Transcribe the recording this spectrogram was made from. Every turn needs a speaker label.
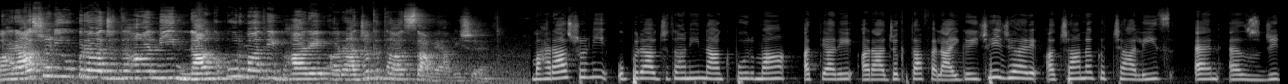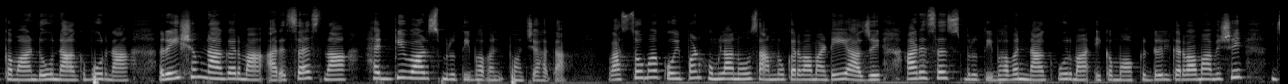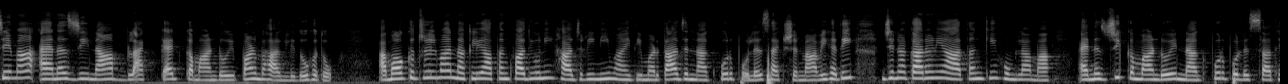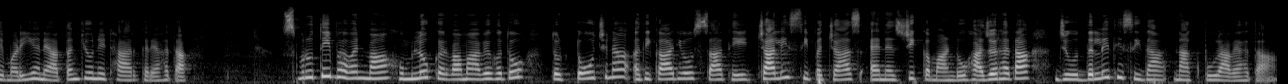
Speaker 1: મહારાષ્ટ્રની ઉપરાજધાની નાગપુરમાંથી ભારે અરાજકતા સામે આવી છે. મહારાષ્ટ્રની ઉપરાજધાની નાગપુરમાં અત્યારે અરાજકતા ફેલાઈ ગઈ છે જ્યારે અચાનક ચાલીસ એનએસજી કમાન્ડો નાગપુરના રેશમનાગરમાં આરએસએસના હેડગેવાર સ્મૃતિ ભવન પહોંચ્યા હતા. વાસ્તવમાં કોઈ પણ હુમલાનો સામનો કરવા માટે આજે આરએસએસ સ્મૃતિ ભવન નાગપુરમાં એક મોક ડ્રિલ કરવામાં આવી છે, જેમાં એનએસજીના બ્લેક કેટ કમાન્ડોએ પણ ભાગ લીધો હતો. આ મોક ડ્રિલમાં નકલી આતંકવાદીઓની હાજરીની માહિતી મળતા જ નાગપુર પોલીસ એક્શનમાં આવી હતી, જેના કારણે આ આતંકી હુમલામાં એનએસજી કમાન્ડોએ નાગપુર પોલીસ સાથે મળી અને આતંકીઓને ઠાર કર્યા હતા. સ્મૃતિ ભવનમાં હુમલો કરવામાં આવ્યો હતો, તો ટોચના અધિકારીઓ સાથે ચાલીસથી પચાસ એનએસજી કમાન્ડો હાજર હતા, જેઓ દિલ્હીથી સીધા નાગપુર આવ્યા હતા.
